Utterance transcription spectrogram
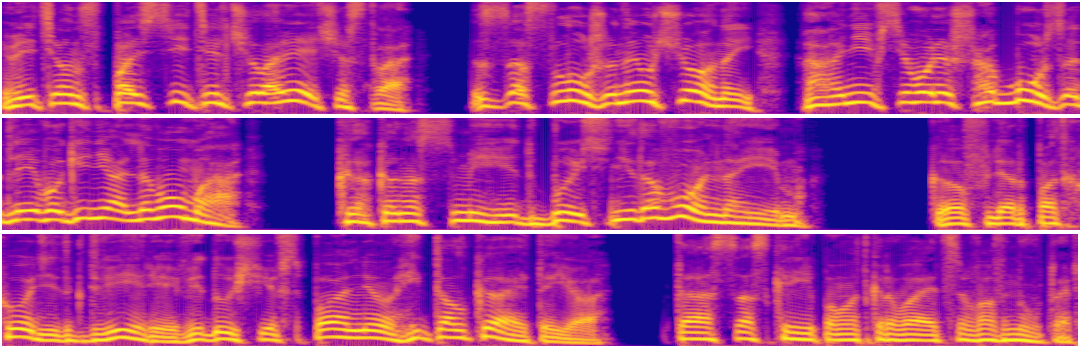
Ведь он спаситель человечества, заслуженный ученый, а они всего лишь обуза для его гениального ума. Как она смеет быть недовольна им? Кофлер подходит к двери, ведущей в спальню, и толкает ее. Та со скрипом открывается вовнутрь.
